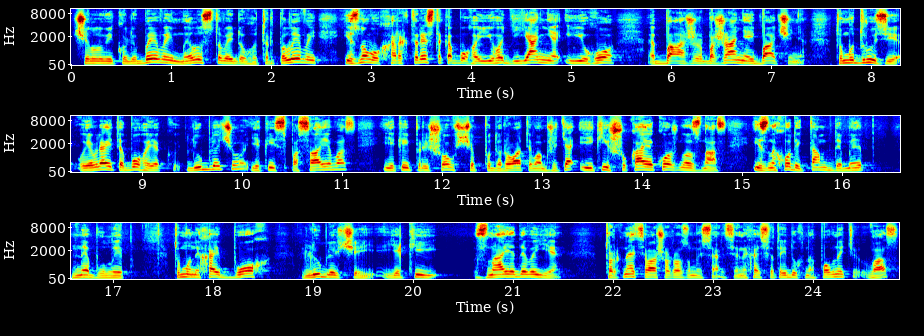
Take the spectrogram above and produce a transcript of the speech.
чоловіколюбивий, милостивий, довготерпеливий. І знову характеристика Бога, його діяння, і його бажання і бачення. Тому, друзі, уявляйте Бога як люблячого, який спасає вас, і який прийшов, щоб подарувати вам життя, і який шукає кожного з нас і знаходить там, де ми б не були б. Тому нехай Бог, люблячий, який знає, де ви є, торкнеться вашого розуму і серця. Нехай Святий Дух наповнить вас,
